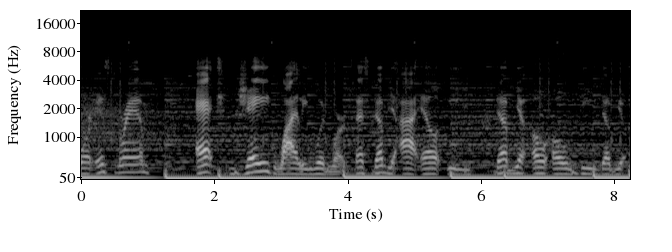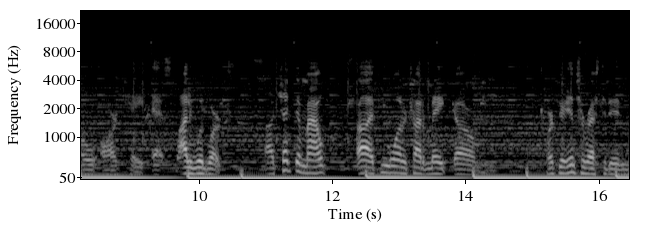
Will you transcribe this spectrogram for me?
or Instagram at J Wiley Woodworks. That's W I L E W O O D W O R K S. Wiley Woodworks. Uh, check them out uh, if you want to try to make, um, or if you're interested in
